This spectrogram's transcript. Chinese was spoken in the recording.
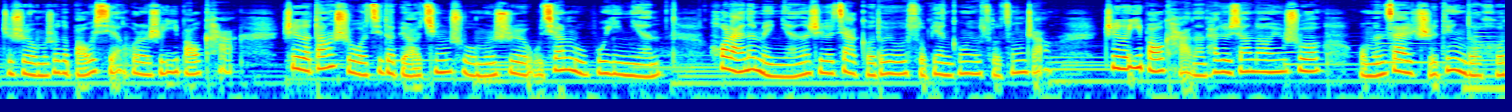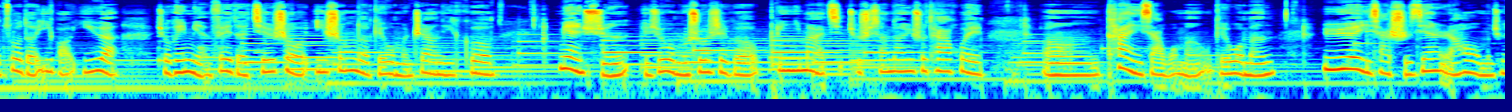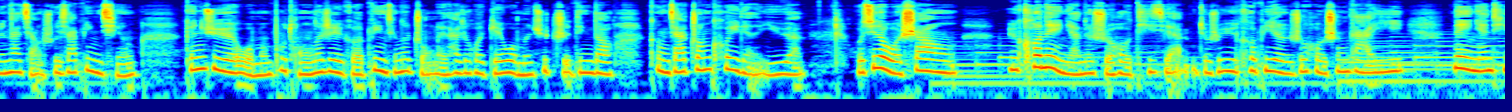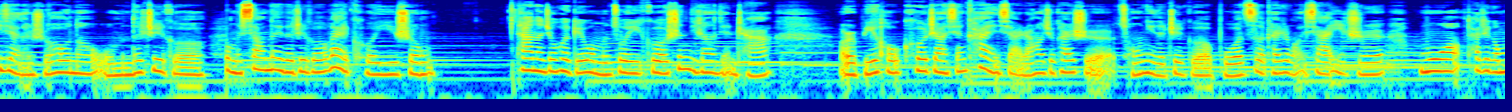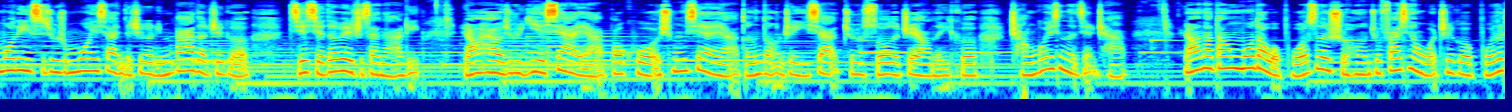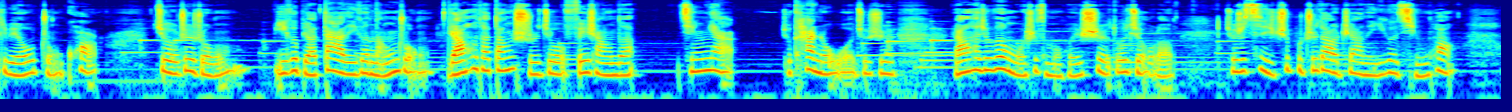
就是我们说的保险或者是医保卡。这个当时我记得比较清楚，我们是五千卢布一年。后来呢，每年的这个价格都有所变更，有所增长。这个医保卡呢，它就相当于说我们在指定的合作的医保医院，就可以免费的接受医生的给我们这样的一个面询，也就是我们说这个布林尼玛吉，就是相当于说他会，嗯，看一下我们，给我们。预约一下时间，然后我们就跟他讲述一下病情，根据我们不同的这个病情的种类，他就会给我们去指定到更加专科一点的医院。我记得我上预科那一年的时候体检，就是预科毕业了之后升大一那一年体检的时候呢，我们的这个我们校内的这个外科医生，他呢就会给我们做一个身体上的检查。耳鼻喉科这样先看一下，然后就开始从你的这个脖子开始往下一直摸，它这个摸的意思就是摸一下你的这个淋巴的这个结节的位置在哪里，然后还有就是腋下呀，包括胸腺呀等等，这一下就是所有的这样的一个常规性的检查。然后他当摸到我脖子的时候呢，就发现我这个脖子里面有肿块，就有这种一个比较大的一个囊肿，然后他当时就非常的惊讶。就看着我，就是，然后他就问我是怎么回事，多久了，就是自己知不知道这样的一个情况。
